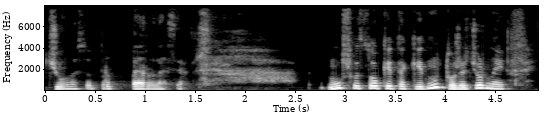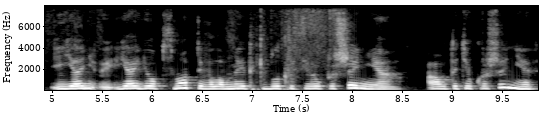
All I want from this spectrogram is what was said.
Чего она все приперлась? Муж высокий такой, ну, тоже черный. И я, я ее обсматривала, в ней такие были красивые украшения. А вот эти украшения,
